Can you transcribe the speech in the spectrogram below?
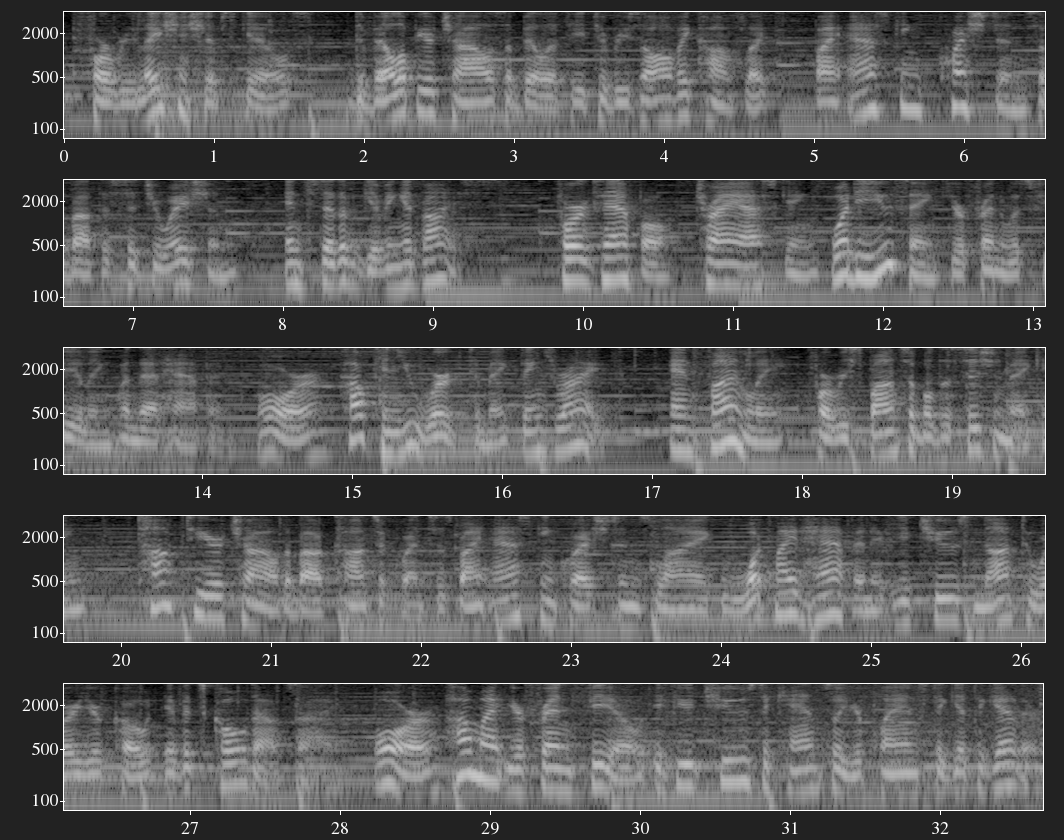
For relationship skills, develop your child's ability to resolve a conflict by asking questions about the situation instead of giving advice. For example, try asking, What do you think your friend was feeling when that happened? Or, How can you work to make things right? And finally, for responsible decision making, talk to your child about consequences by asking questions like, What might happen if you choose not to wear your coat if it's cold outside? Or, How might your friend feel if you choose to cancel your plans to get together?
